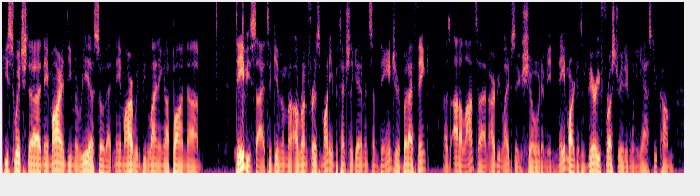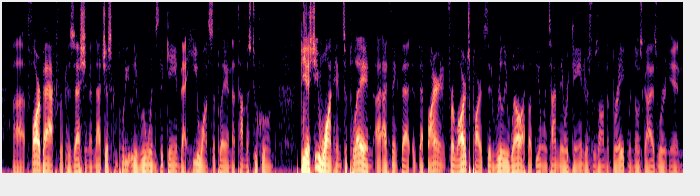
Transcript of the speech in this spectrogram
he switched uh, Neymar and Di Maria so that Neymar would be lining up on um, Davies' side to give him a, a run for his money and potentially get him in some danger. But I think as Atalanta and RB Leipzig showed, I mean, Neymar gets very frustrated when he has to come uh, far back for possession, and that just completely ruins the game that he wants to play and that Thomas Tuchel and PSG want him to play. And I, I think that that Bayern, for large parts, did really well. I thought the only time they were dangerous was on the break when those guys were in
